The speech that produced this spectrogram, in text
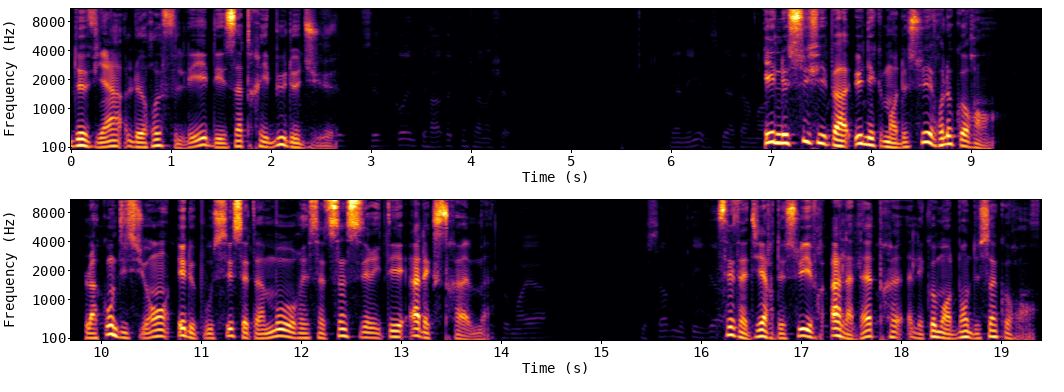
devient le reflet des attributs de Dieu. Il ne suffit pas uniquement de suivre le Coran. La condition est de pousser cet amour et cette sincérité à l'extrême c'est-à-dire de suivre à la lettre les commandements du Saint-Coran.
